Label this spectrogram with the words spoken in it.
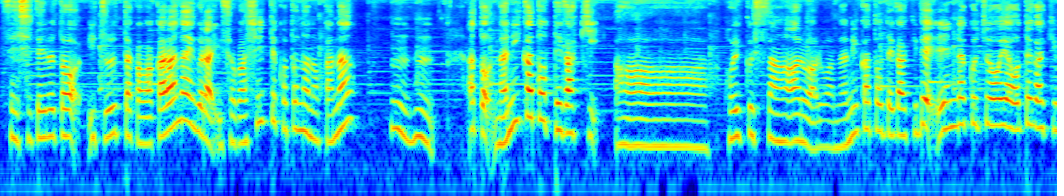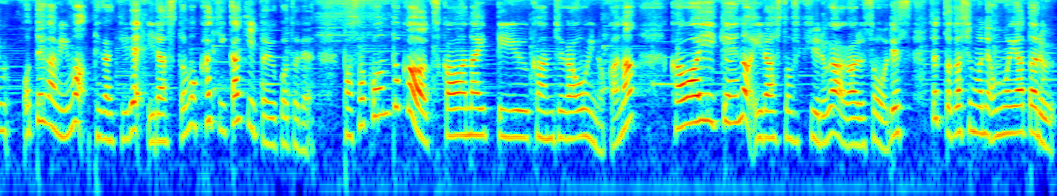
接してるといつ打ったかわからないぐらい忙しいってことなのかな。うんうん。あと、何かと手書き。あー、保育士さんあるあるは何かと手書きで、連絡帳やお手書き、お手紙も手書きで、イラストも書き書きということで、パソコンとかは使わないっていう感じが多いのかな。可愛い系のイラストスキルが上がるそうです。ちょっと私もね、思い当たる、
